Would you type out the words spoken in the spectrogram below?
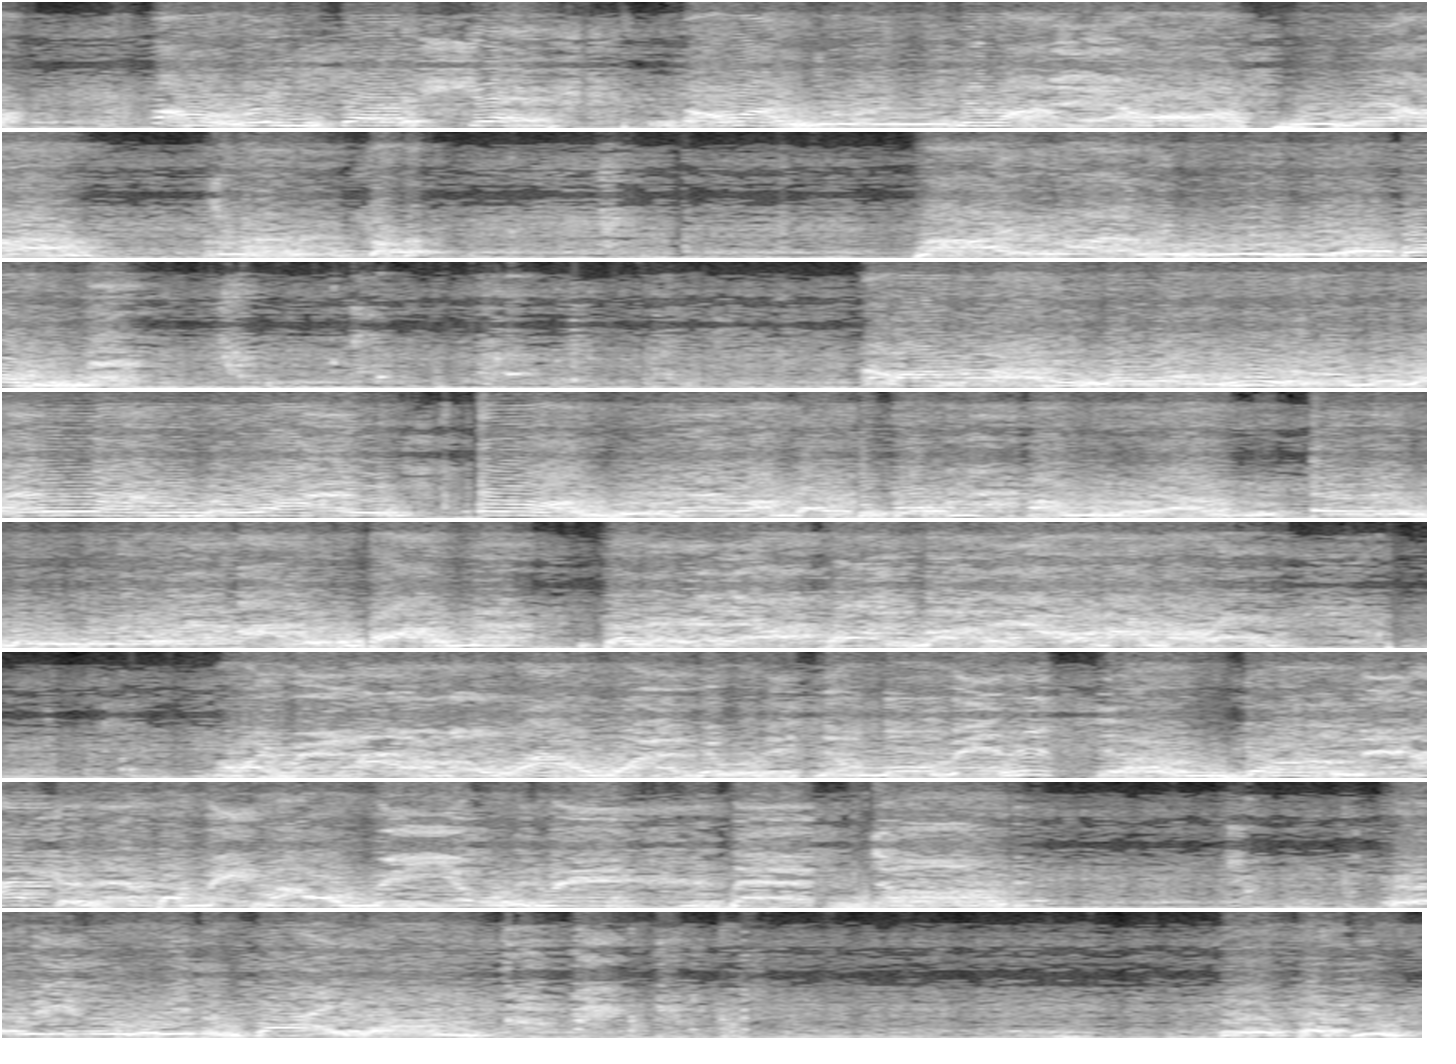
I'm gonna really stuck as shit. All I'm doing is in my ass. You know, what I'm doing that fucker. My I just want how people really be a family, man. I'm not my, I just don't want to meet no more, man. I don't know why. I don't want to do man. I got people, um, um, every nigga doing it when I was the bottom, man. That's it, that's it. I'm like, man, I don't know why I want to do this no more, man. This is so dumb, man. I shouldn't have to make my own videos, man. That's dumb. Well, reason, reason five, um... Well, fuck you.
